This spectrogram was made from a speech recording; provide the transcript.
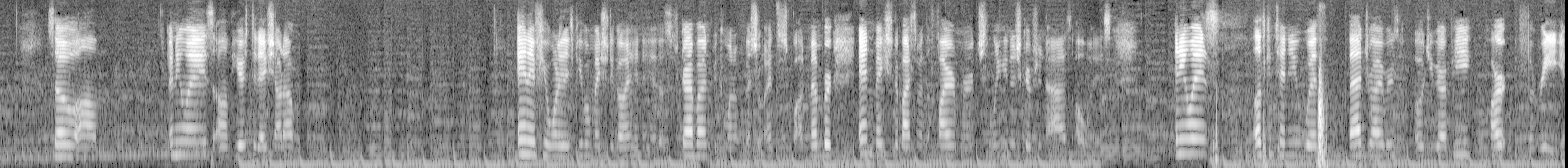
So, um, anyways, um, here's today's shout out. And if you're one of these people, make sure to go ahead and hit the subscribe button, become an official NZ Squad member, and make sure to buy some of the fire merch, link in the description as always. Anyways, let's continue with Bad Drivers of OGVRP Part 3.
